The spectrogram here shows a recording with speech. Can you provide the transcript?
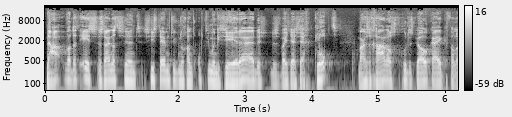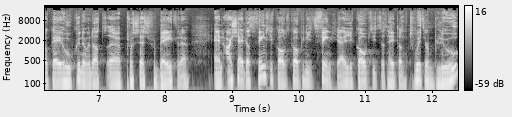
Nou, wat het is, ze zijn dat systeem natuurlijk nog aan het optimaliseren. Hè? Dus, dus wat jij zegt klopt. Maar ze gaan als het goed is wel kijken van... oké, hoe kunnen we dat eh, proces verbeteren? En als jij dat vinkje koopt, koop je niet het vinkje. hè. Je koopt iets dat heet dan Twitter Blue.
